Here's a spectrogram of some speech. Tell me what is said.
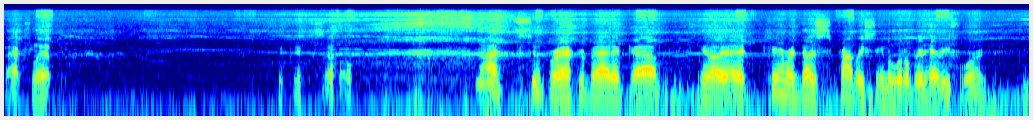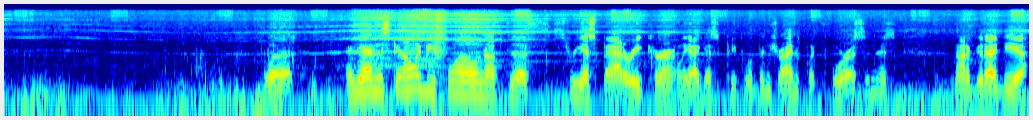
back flip. so, not super acrobatic. Uh, you know, the camera does probably seem a little bit heavy for it. But again, this can only be flown up to 3S battery currently. I guess people have been trying to put 4S in this. Not a good idea.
